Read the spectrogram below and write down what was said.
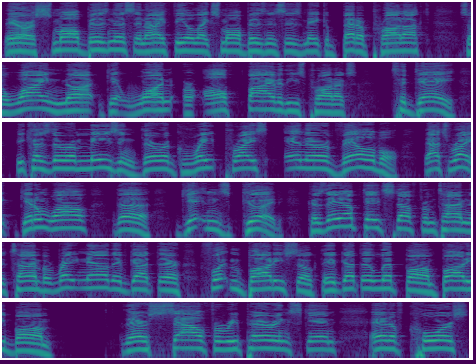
They are a small business, and I feel like small businesses make a better product. So, why not get one or all five of these products today? Because they're amazing, they're a great price, and they're available. That's right, get them while the getting's good because they update stuff from time to time. But right now, they've got their foot and body soak, they've got their lip balm, body balm, their salve for repairing skin, and of course,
